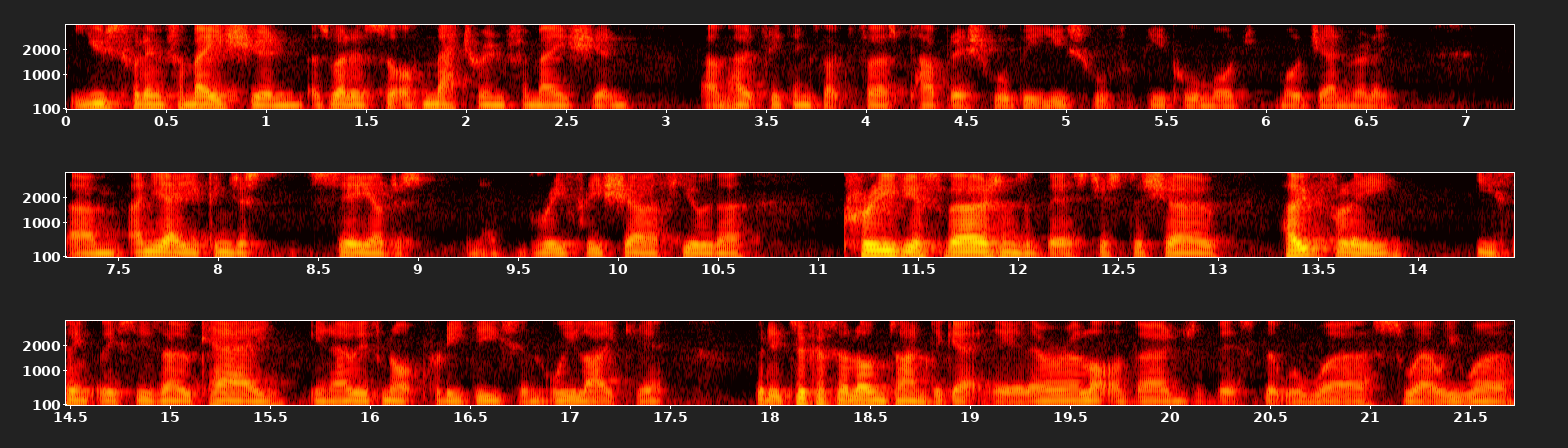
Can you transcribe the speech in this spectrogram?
useful information, as well as sort of meta information um, hopefully things like first publish will be useful for people more, more generally. Um, and yeah, you can just see, I'll just you know, briefly show a few of the previous versions of this just to show, hopefully you think this is okay, you know, if not pretty decent, we like it. But it took us a long time to get here. There were a lot of versions of this that were worse, where we were,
